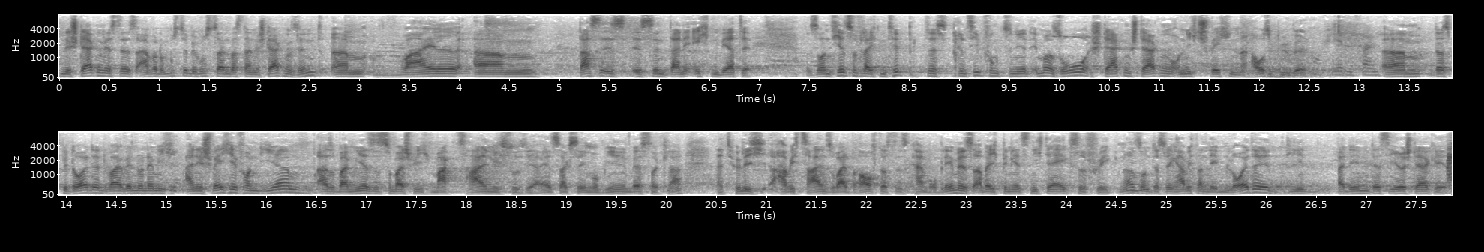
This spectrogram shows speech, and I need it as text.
Eine Stärkenliste ist einfach, du musst dir bewusst sein, was deine Stärken sind, ähm, weil ähm, das ist, ist, sind deine echten Werte. So, und hierzu vielleicht ein Tipp. Das Prinzip funktioniert immer so, Stärken, Stärken und nicht Schwächen ausbügeln. Auf jeden Fall. Ähm, das bedeutet, weil wenn du nämlich eine Schwäche von dir, also bei mir ist es zum Beispiel, ich mag Zahlen nicht so sehr. Jetzt sagst du Immobilieninvestor, klar. Natürlich habe ich Zahlen so weit drauf, dass das kein Problem ist, aber ich bin jetzt nicht der Excel-Freak. Ne? Mhm. Und deswegen habe ich dann eben Leute, die, bei denen das ihre Stärke ist.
